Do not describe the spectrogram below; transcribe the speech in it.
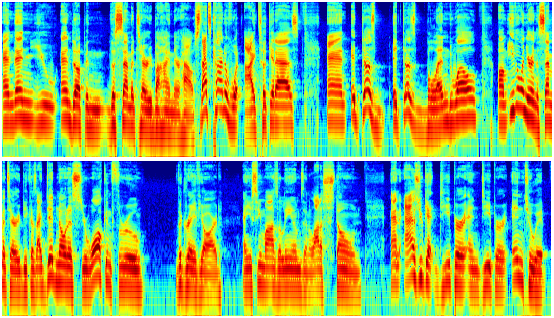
and then you end up in the cemetery behind their house. That's kind of what I took it as. And it does it does blend well. Um, even when you're in the cemetery, because I did notice you're walking through the graveyard and you see mausoleums and a lot of stone. And as you get deeper and deeper into it,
